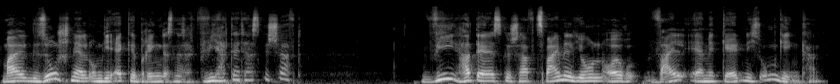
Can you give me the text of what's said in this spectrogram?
mal so schnell um die Ecke bringen, dass man sagt, wie hat er das geschafft? Wie hat er es geschafft? Zwei Millionen Euro, weil er mit Geld nicht umgehen kann.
